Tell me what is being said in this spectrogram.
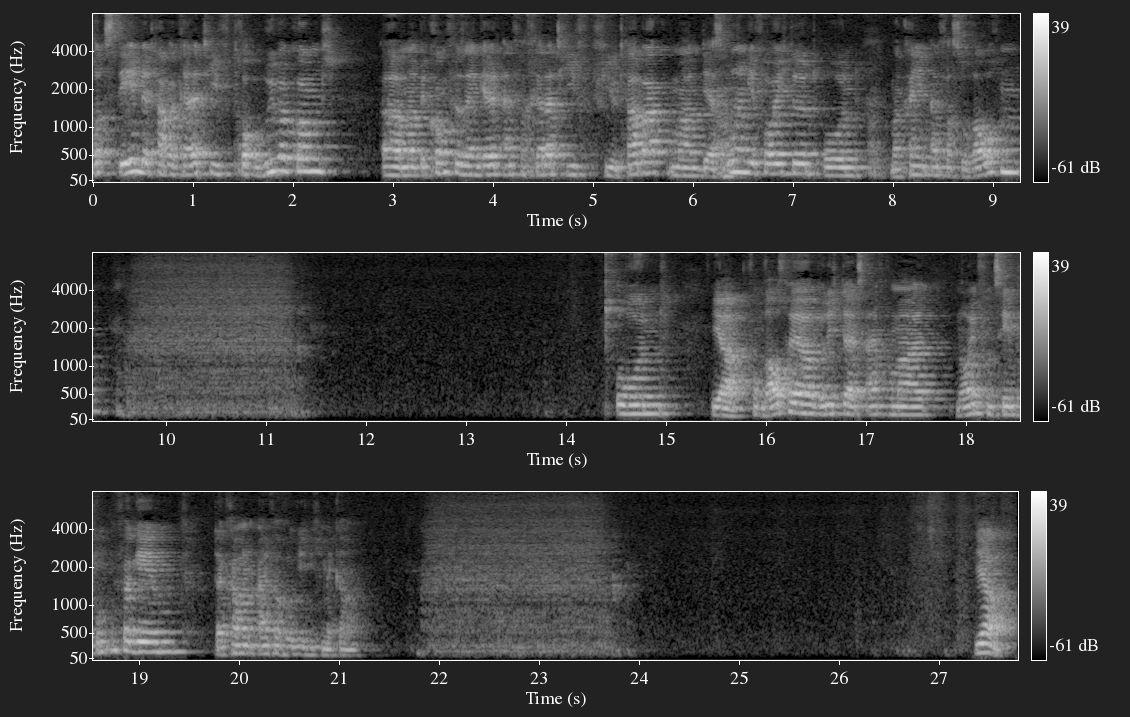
trotzdem der Tabak relativ trocken rüberkommt, äh, man bekommt für sein Geld einfach relativ viel Tabak, man, der ist unangefeuchtet und man kann ihn einfach so rauchen. Und ja, vom Rauch her würde ich da jetzt einfach mal 9 von 10 Punkten vergeben. Da kann man einfach wirklich nicht meckern. Ja,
